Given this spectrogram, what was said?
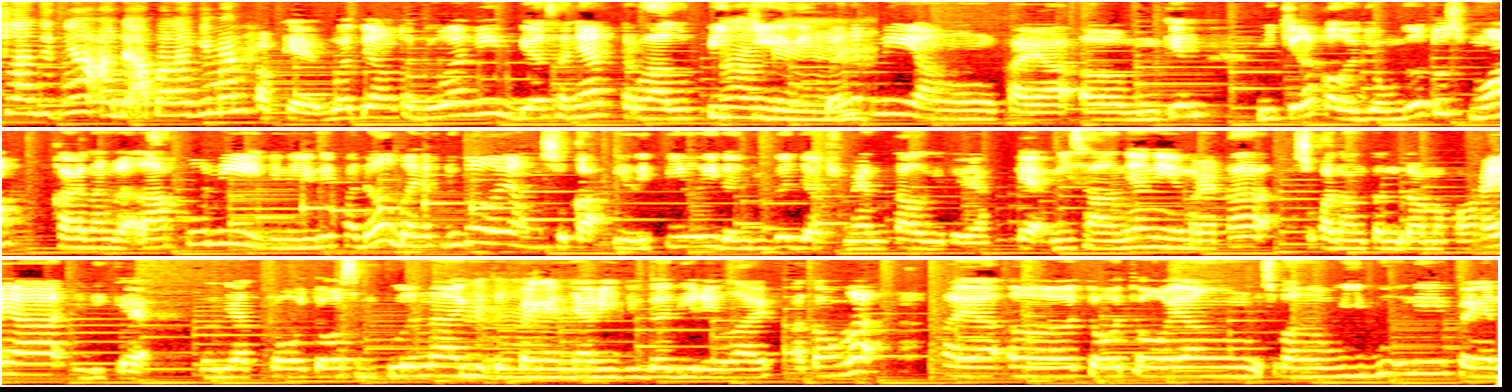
selanjutnya ada apa lagi man? Oke, buat yang kedua nih biasanya terlalu picky Oke. nih. Banyak nih yang kayak eh, mungkin mikirnya kalau jomblo tuh semua karena nggak laku nih gini-gini. Padahal banyak juga loh yang suka pilih-pilih dan juga judgmental gitu ya. Kayak misalnya nih mereka suka nonton drama Korea, jadi kayak ngeliat cowok-cowok sempurna gitu, Mm-mm. pengen nyari juga di real life atau enggak kayak eh, cowok-cowok yang suka ngewibu nih pengen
